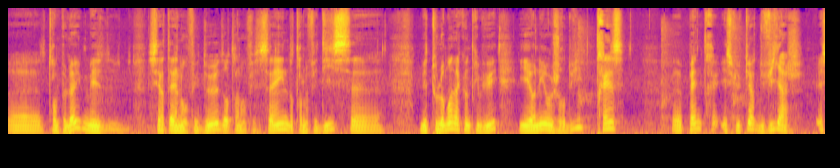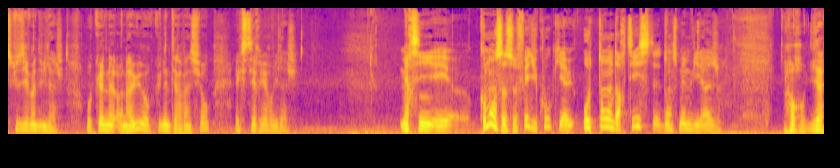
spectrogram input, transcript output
euh, trompe-l'œil, mais certains en ont fait deux, d'autres en ont fait cinq, d'autres en ont fait dix, euh, mais tout le monde a contribué et on est aujourd'hui 13 euh, peintres et sculpteurs du village, exclusivement du village. Aucun, on n'a eu aucune intervention extérieure au village. Merci. Et euh, comment ça se fait du coup qu'il y a eu autant d'artistes dans ce même village? Alors, il y a,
